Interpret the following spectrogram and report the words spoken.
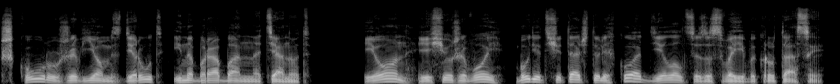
Шкуру живьем сдерут и на барабан натянут. И он, еще живой, будет считать, что легко отделался за свои выкрутасы.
